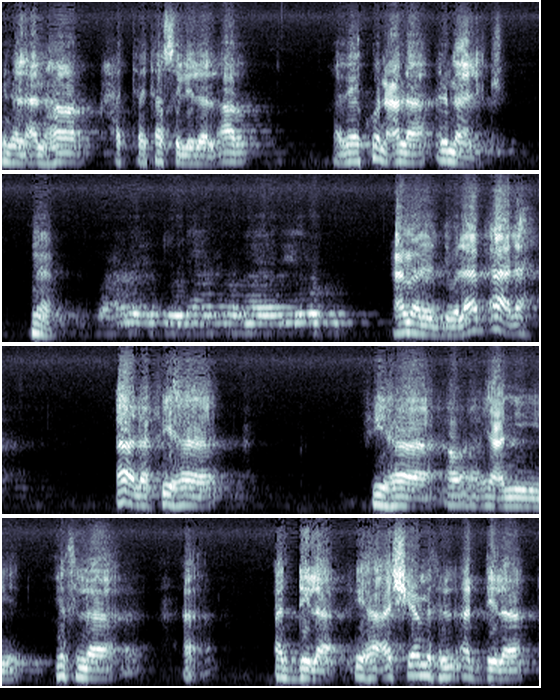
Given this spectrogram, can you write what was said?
من الأنهار حتى تصل إلى الأرض هذا يكون على المالك. نعم. وعمل الدولاب وما يديره. عمل الدولاب آلة. آلة فيها فيها آه، يعني مثل آه، الدلاء فيها أشياء مثل الدلاء.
